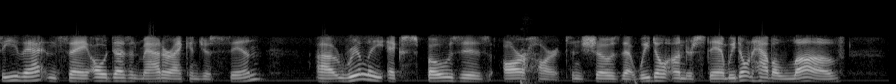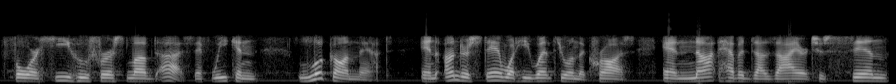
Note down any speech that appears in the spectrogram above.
see that and say, "Oh, it doesn't matter, I can just sin," uh, really exposes our hearts and shows that we don't understand. We don't have a love for He who first loved us. If we can look on that and understand what He went through on the cross, and not have a desire to sin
